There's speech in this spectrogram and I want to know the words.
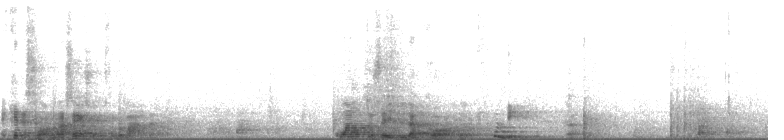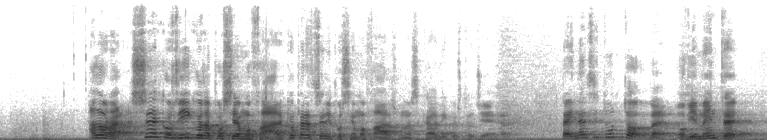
E che ne so, non ha senso questa domanda. Quanto sei più d'accordo? Che vuol dire? Allora, se è così cosa possiamo fare? Che operazioni possiamo fare su una scala di questo genere? Beh, innanzitutto, beh, ovviamente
